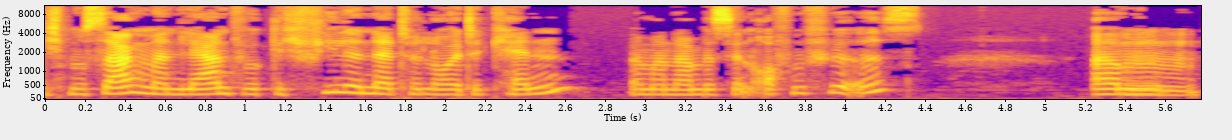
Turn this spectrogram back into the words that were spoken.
ich muss sagen, man lernt wirklich viele nette Leute kennen, wenn man da ein bisschen offen für ist. Ähm, mm.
